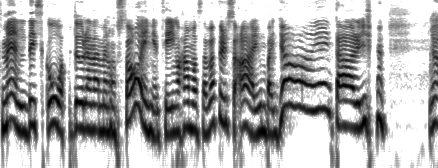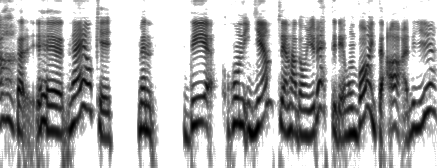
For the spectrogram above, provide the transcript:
smällde i skåpdörrarna men hon sa ingenting. Och han var så här, varför är du så arg? Hon bara, ja, jag är inte arg. Ja. Här, eh, nej, okej. Men det, hon, egentligen hade hon ju rätt i det. Hon var inte arg.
